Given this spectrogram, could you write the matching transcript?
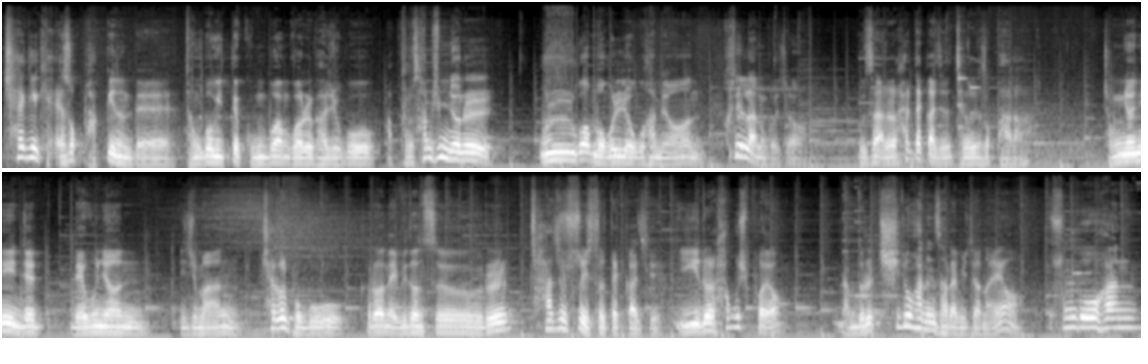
책이 계속 바뀌는데 전공의 때 공부한 거를 가지고 앞으로 30년을 울고 먹으려고 하면 큰일 나는 거죠. 의사를 할 때까지는 책을 계속 봐라. 정년이 이제 내후년이지만 책을 보고 그런 에비던스를 찾을 수 있을 때까지 이 일을 하고 싶어요. 남들을 치료하는 사람이잖아요. 숭고한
